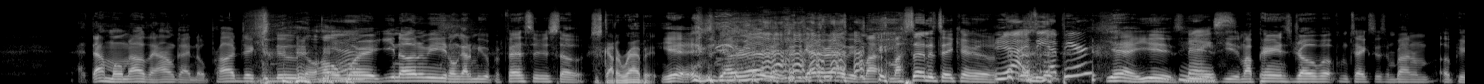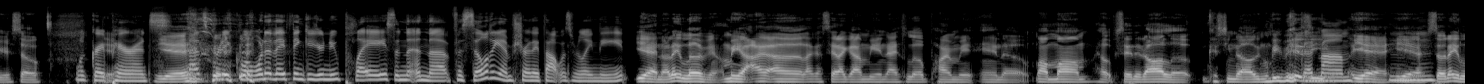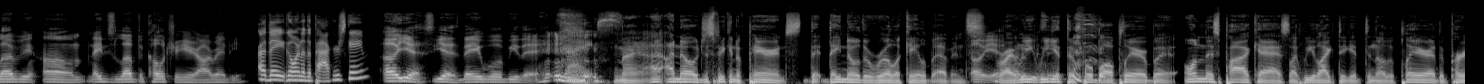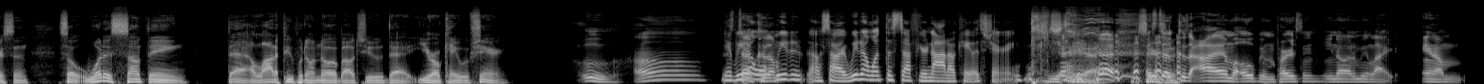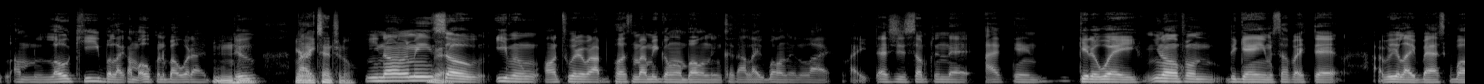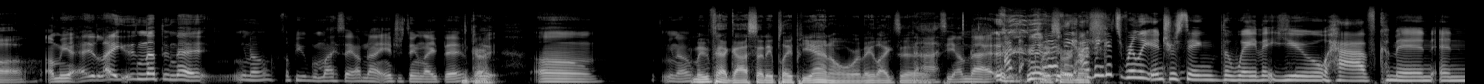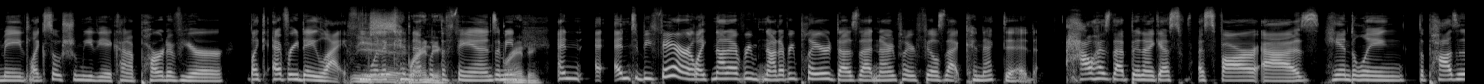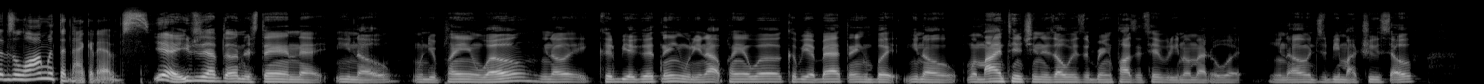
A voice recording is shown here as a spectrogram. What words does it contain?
at that moment, I was like, I don't got no project to do, no homework. You know what I mean? You don't got to meet with professors, so Just got a rabbit. yeah, you got a rabbit, you got a rabbit. My my son to take care of. yeah, is he up here? Yeah, he is. He is. Nice. He is. My parents drove up from Texas and brought him up here, so What great Yeah. parents. Yeah. That's pretty cool. What do they think of your new place and the, and the facility? I'm sure they thought was really neat. Yeah, no, they love it. I mean, I uh, like I said, I got me a nice little apartment, and uh, my mom helped set it all up because you know I was gonna be busy. Good mom. Yeah, yeah. Mhm. So they love it. Um, they just love the culture here already. Are they going to the Packers game? Uh, yes, yes, they will be there. Nice. Man, I, I know. Just speaking of parents, they, they know the real of Caleb Evans. Oh, yeah, right. We we get the football player, but on this podcast, like we like to get to know the player, the person. So, what is something that a lot of people don't know about you that you're okay with sharing? Ooh, um, Yeah, we don't. I'm- We don't. Oh, sorry. We don't want the stuff you're not okay with sharing. Yeah, it's seriously. because I am an open person. You know what I mean? Like, and I'm I'm low key, but like I'm open about what I Mhm. do. You're Like, intentional. You know what I mean? Yeah. So even on Twitter, when I be posting about me going bowling, because I like bowling a lot, like that's just something that I can get away, you know, from the game and stuff like that. I really like basketball. I mean, it, like it's nothing that you know. Some people might say I'm not interesting like that, Okay. but um, you know, I mean, we've had guys say they play piano or they like to. nah. See, I'm not. I, but I think, I think it's really interesting the way that you have come in and made like social media kind of part of your like everyday life. You want to connect Branding. with the fans. I mean, branding. and and to be fair, like not every not every player does that. Not every player feels that connected. How has that been, I guess, as far as handling the positives along with the negatives? Yeah, you just have to understand that, you know, when you're playing well, you know, it could be a good thing. When you're not playing well, it could be a bad thing. But, you know, when my intention is always to bring positivity no matter what, you know, and just be my true self,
